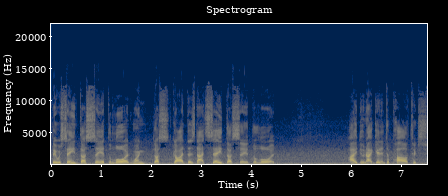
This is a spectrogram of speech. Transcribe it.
They were saying, Thus saith the Lord, when thus God does not say, Thus saith the Lord. I do not get into politics.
